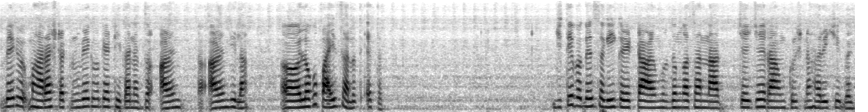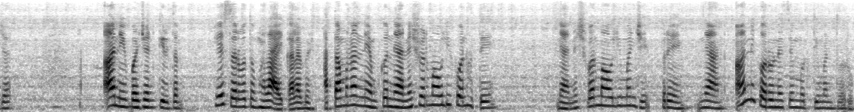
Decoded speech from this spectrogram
वेगवेग महाराष्ट्रातून वेगवेगळ्या ठिकाणातून आळंद आळंदीला लोक पायी चालत येतात. जिथे बघेल सगळीकडे टाळ मृदंगाचा नाद जय जय रामकृष्ण हरीची गजर आणि भजन कीर्तन. हे सर्व तुम्हाला ऐकायला भेट आता म्हणा नेमकं ज्ञानेश्वर माऊली कोण होते? ज्ञानेश्वर माऊली म्हणजे प्रेम ज्ञान आणि करुणेचे मूर्तिमंत रूप.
